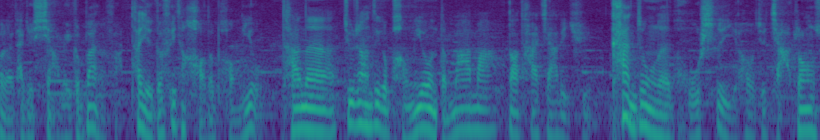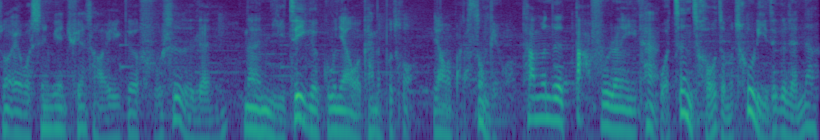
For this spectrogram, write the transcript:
后来他就想了一个办法，他有个非常好的朋友，他呢就让这个朋友的妈妈到他家里去，看中了胡适以后，就假装说：“哎，我身边缺少一个服侍的人，那你这个姑娘我看的不错，要么把她送给我。”他们的大夫人一看，我正愁怎么处理这个人呢，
